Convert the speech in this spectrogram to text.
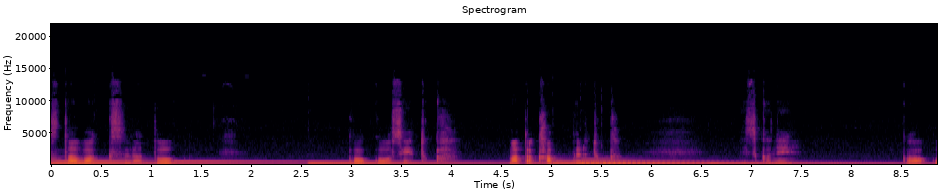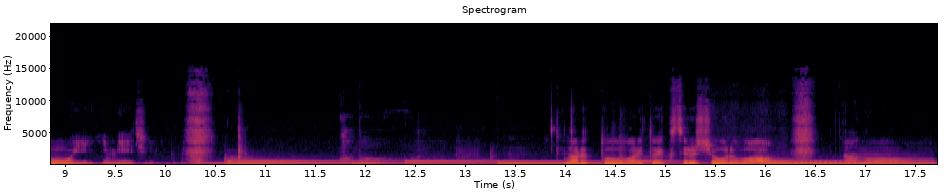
スターバックスだと高校生とかまたカップルとかですかね。が多いイメージ。ってなると割とエクセルシオールはあの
